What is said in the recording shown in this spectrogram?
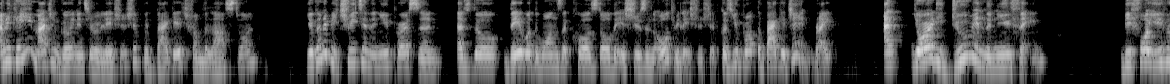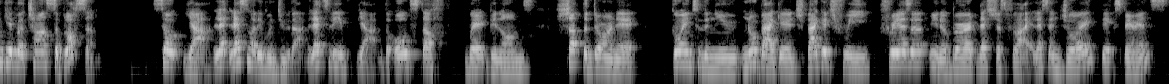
i mean can you imagine going into a relationship with baggage from the last one you're going to be treating the new person as though they were the ones that caused all the issues in the old relationship because you brought the baggage in, right? And you're already dooming the new thing before you even give a chance to blossom. So yeah, let, let's not even do that. Let's leave, yeah, the old stuff where it belongs, shut the door on it, go into the new, no baggage, baggage free, free as a you know bird. Let's just fly. Let's enjoy the experience.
